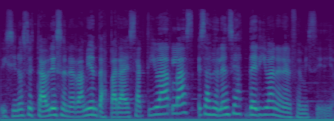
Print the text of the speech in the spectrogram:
Y si no se establecen herramientas para desactivarlas, esas violencias derivan en el femicidio.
